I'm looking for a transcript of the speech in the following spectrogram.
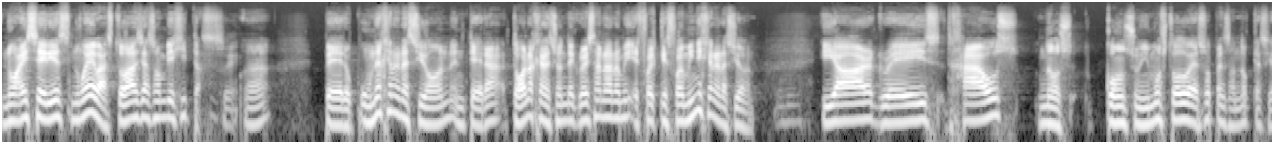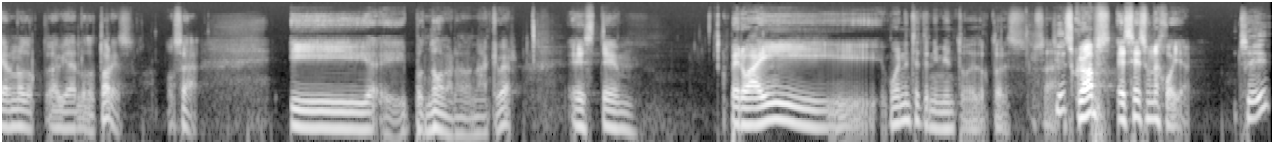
No hay series nuevas, todas ya son viejitas. Sí. ¿verdad? Pero una generación entera, toda la generación de Grey's Anatomy, fue, que fue mini generación. ER, Grace, House, nos consumimos todo eso pensando que así doc- la vida de los doctores. O sea, y, y, pues no, ¿verdad? Nada que ver. Este, Pero hay buen entretenimiento de doctores. O sea, Sí. Scrubs, ese es una joya. ¿Sí?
